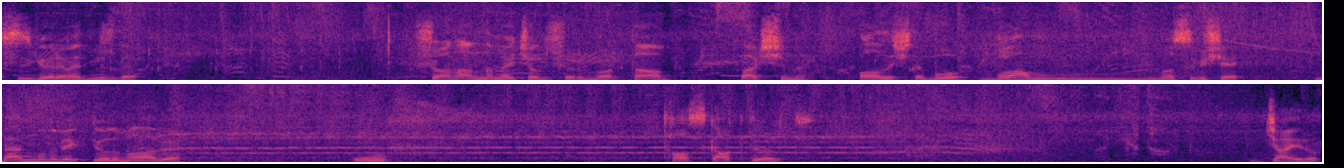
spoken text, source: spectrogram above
siz göremediniz de. Şu an anlamaya çalışıyorum bu arada. Tamam. Bak şimdi. Al işte bu. Bam. Nasıl bir şey? Ben bunu bekliyordum abi. Uf. Task Ak 4. Gyro.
